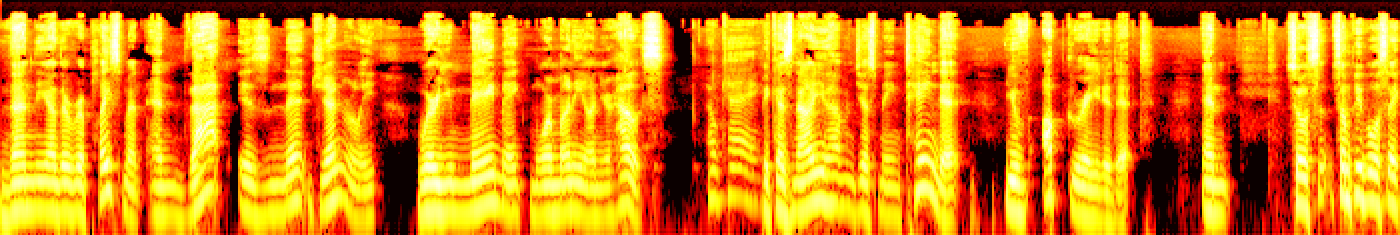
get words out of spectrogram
than the other replacement. And that is ne- generally where you may make more money on your house. Okay. Because now you haven't just maintained it, you've upgraded it. And so some people will say,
